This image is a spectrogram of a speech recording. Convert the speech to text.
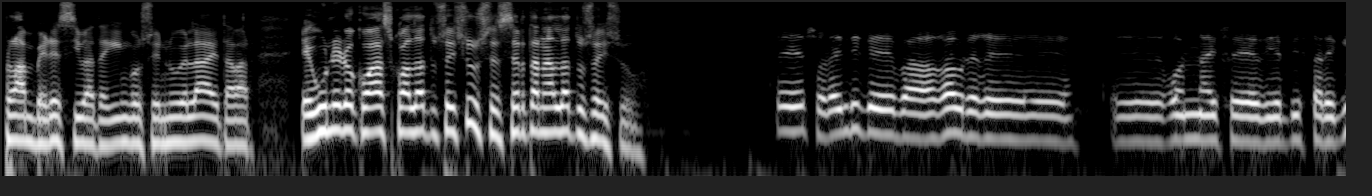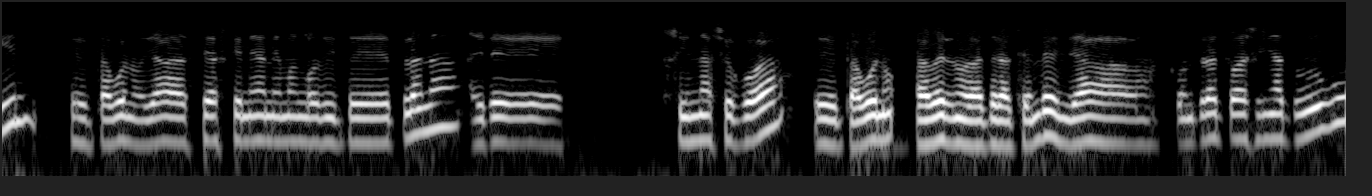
plan berezi bat egingo zenuela, eta bar, eguneroko asko aldatu zaizu, zertan aldatu zaizu? Ez, oraindik, ba, gaur egon naiz dietistarekin, eta bueno, ja azte azkenean emango dite plana, ere gimnasiokoa, eta bueno, a ber nola ateratzen den, ja kontratua sinatu dugu,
